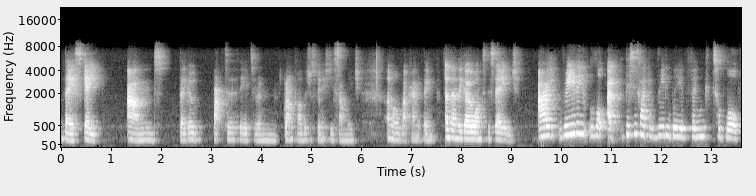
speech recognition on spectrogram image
they escape and they go back to the theatre and grandfather's just finished his sandwich and all that kind of thing and then they go onto the stage I really love. This is like a really weird thing to love,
